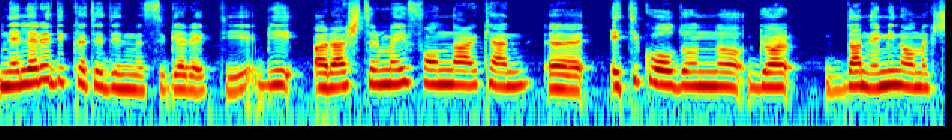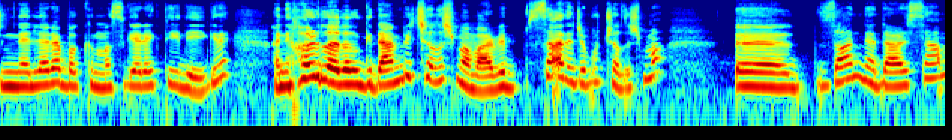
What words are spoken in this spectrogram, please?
nelere dikkat edilmesi gerektiği bir araştırmayı fonlarken e, etik olduğunu görden emin olmak için nelere bakılması gerektiğiyle ilgili hani harıl harıl giden bir çalışma var ve sadece bu çalışma e, zannedersem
